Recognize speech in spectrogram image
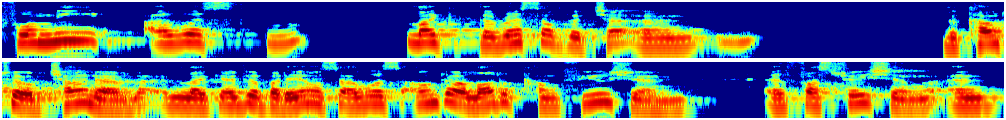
for me, I was like the rest of the um, the country of China, like everybody else, I was under a lot of confusion and frustration and,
